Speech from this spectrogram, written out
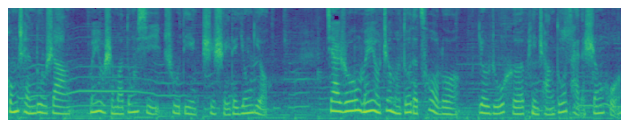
红尘路上，没有什么东西注定是谁的拥有。假如没有这么多的错落，又如何品尝多彩的生活？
